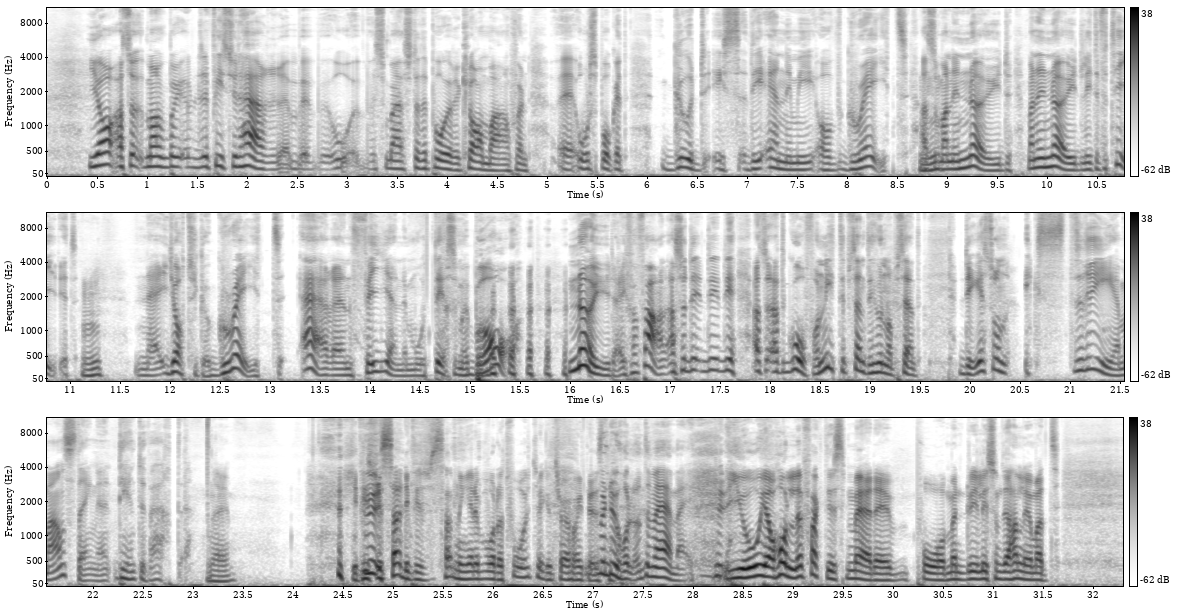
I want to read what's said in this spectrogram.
Ja, alltså man, det finns ju det här eh, som jag stöter på i reklambranschen, eh, ordspråket Good is the enemy of great. Alltså Mm. man är nöjd, man är nöjd lite för tidigt. Mm. Nej, jag tycker great är en fiende mot det som är bra. Nöj dig för fan! Alltså, det, det, det, alltså att gå från 90% till 100% det är sån extrem ansträngning, det är inte värt det. Nej. Det finns, ju det finns sanningar i båda två uttrycken tror jag faktiskt. Men du håller inte med mig? Jo, jag håller faktiskt med dig på, men det är liksom, det handlar ju om att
